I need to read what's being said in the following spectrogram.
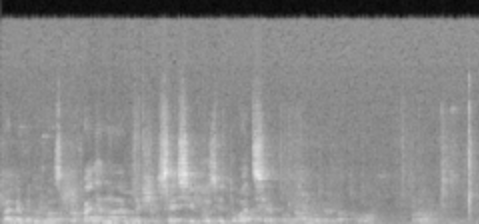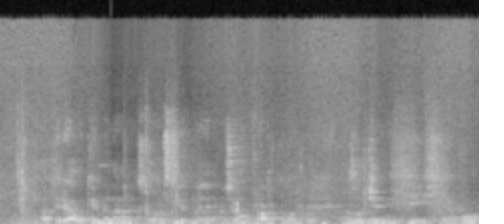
У мене буде до вас прохання на найближчій сесії прозвітуватися по даному випадку про матеріали кримінального цього розслідування по цьому факту злочинних дій або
